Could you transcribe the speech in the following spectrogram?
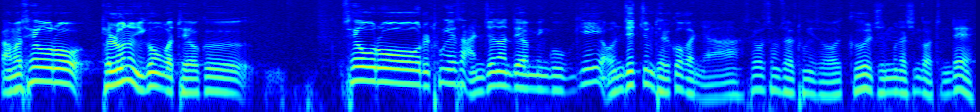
아마 세월호 결론은 이건 것 같아요. 그 세월호를 통해서 안전한 대한민국이 언제쯤 될 것 같냐 세월호 참사를 통해서 그걸 질문하신 것 같은데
